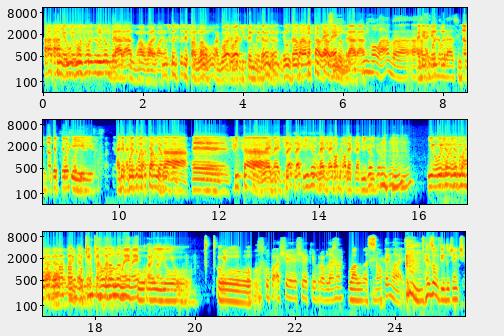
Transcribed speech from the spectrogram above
Ah, sim, eu uso umas coisas no meu braço, Wallace. Uma das coisas que você falou agora, que foi mudando, eu usava fita LED no meu braço. Enrolava a, depois, no braço. Depois, aí depois eu passei a usar é, fita LED flexível, LED cobre flexível. E hoje eu não mais Um pouquinho tá rolando um eco aí o... O... Desculpa, achei, achei aqui o problema. Wallace. Não tem mais. Resolvido, gente.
